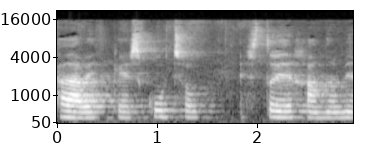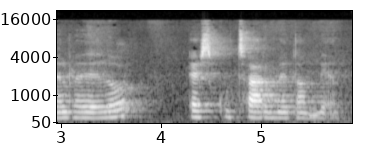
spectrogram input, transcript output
Cada vez que escucho, estoy dejando a mi alrededor escucharme también.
